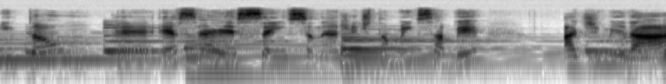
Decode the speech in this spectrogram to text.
Então, é, essa é a essência, né? A gente também saber admirar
